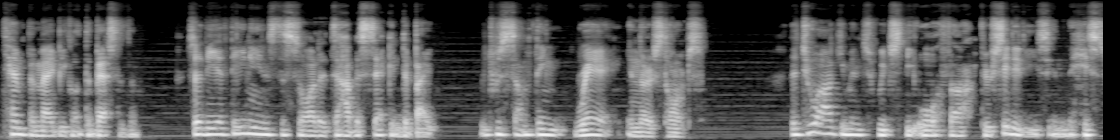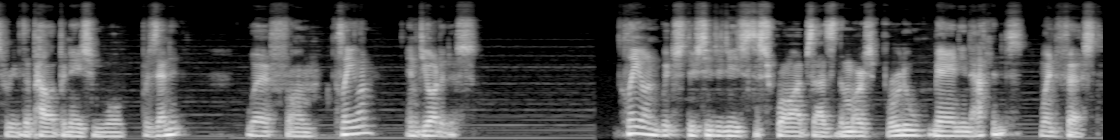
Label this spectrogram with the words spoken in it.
temper maybe got the best of them. So the Athenians decided to have a second debate which was something rare in those times. The two arguments which the author Thucydides in the history of the Peloponnesian War presented were from Cleon and Diodotus. Cleon, which Thucydides describes as the most brutal man in Athens, went first.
